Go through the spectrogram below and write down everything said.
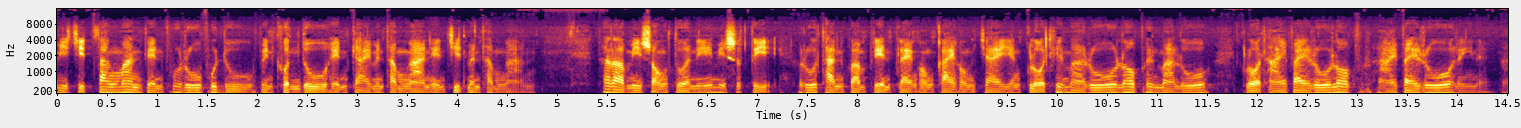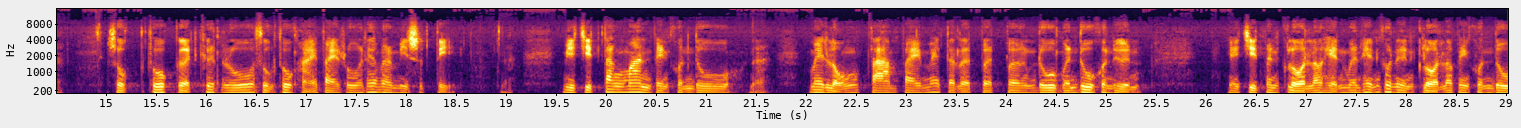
มีจิตตั้งมั่นเป็นผู้รู้ผู้ดู เป็นคนดูเห็นกายมันทำงาน เห็นจิตมันทำงาน ถ้าเรามีสองตัวนี้มีสติรู้ทันความเปลี่ยนแปลงของกายของใจอย่างโกรธขึ้นมารู้ โลภขึ้นมารู้ โกรธหายไปรู้โลภหายไปรู้อะไรอย่างนี้นะสุขทุกข์เกิดขึ้นรู้ สุขทุกข์หายไปรู้เรียกมันมีสตินะมีจิตตั้งมั่นเป็นคนดูนะ ไม่หลงตามไปไม่เตลิดเปิดเปิงดูเหมือนดูคนอื่นอย่างจิตมันโกรธเราเห็นเหมือนเห็นคนอื่นโกรธเราเป็นคนดู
